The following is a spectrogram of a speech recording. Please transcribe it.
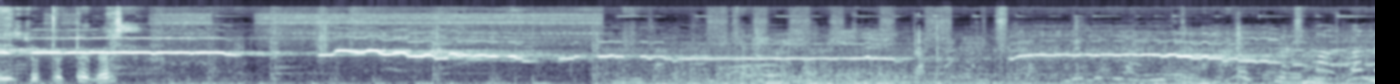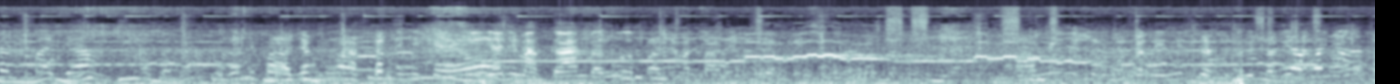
এই ছোট্ট একটা গাছ Makan dan dipajang. Bukan dipajang, makan ini keo. Iya dimakan baru apa makannya diam Kami disuruh makan 我刚才说，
